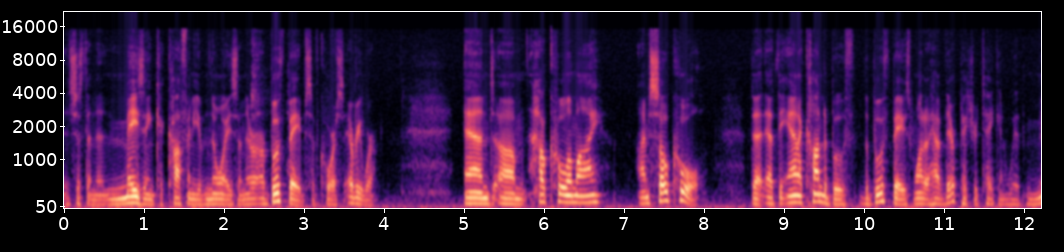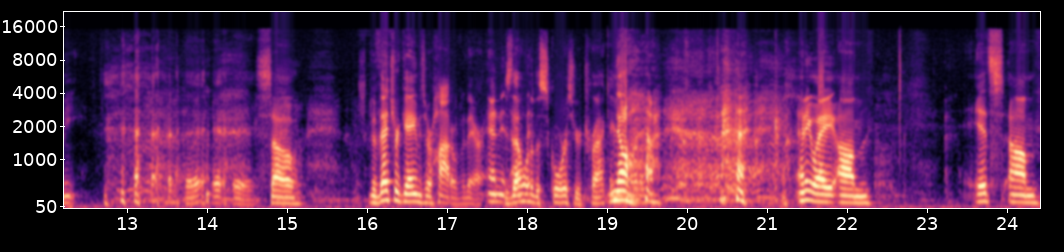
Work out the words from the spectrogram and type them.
it's just an amazing cacophony of noise. And there are booth babes, of course, everywhere. And um, how cool am I? I'm so cool that at the Anaconda booth, the booth babes wanted to have their picture taken with me. so the venture games are hot over there. And Is that um, one of the scores you're tracking? no. anyway, um, it's um,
